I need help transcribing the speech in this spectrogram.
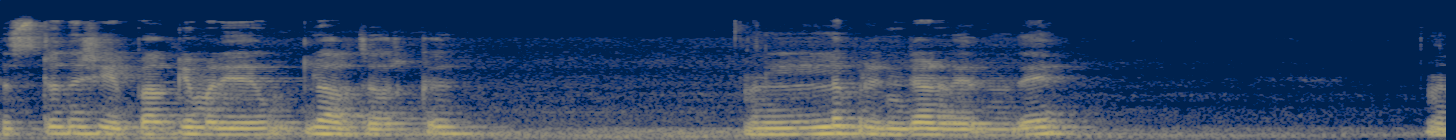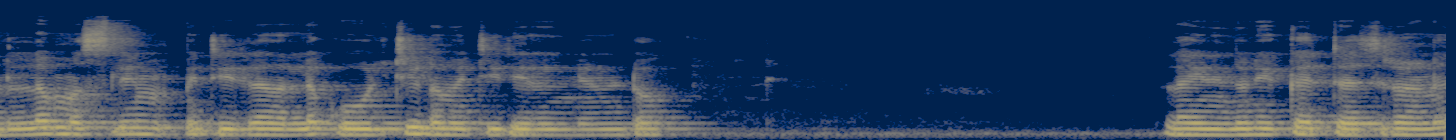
ജസ്റ്റ് ഒന്ന് ഷേപ്പാക്കിയാൽ മതിയാവും. വർക്ക് നല്ല പ്രിന്റാണ് വരുന്നത്. നല്ല മസ്ലിം മെറ്റീരിയൽ നല്ല ക്വാളിറ്റിയുള്ള മെറ്റീരിയൽ തന്നെയാണ് കേട്ടോ ലൈനിങ് തുണിയൊക്കെ അറ്റാച്ച്ഡ് ആണ്.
